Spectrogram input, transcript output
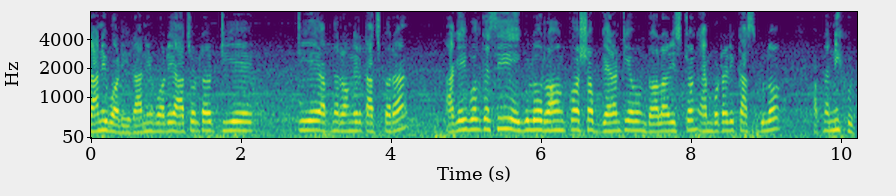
রানী বডি রানী বডি আঁচলটা টিএ টিএ আপনার রঙের কাজ করা। আগেই বলতেছি, এগুলো রং কর সব গ্যারান্টি এবং ডলার স্ট্রং এম্ব্রয়ডারি কাজগুলো আপনার নিখুঁত।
